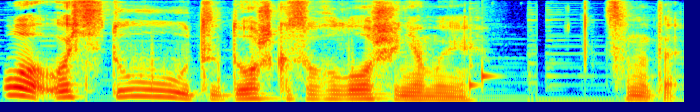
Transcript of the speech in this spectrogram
О, ось тут! Дошка з оголошеннями. Це не те.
